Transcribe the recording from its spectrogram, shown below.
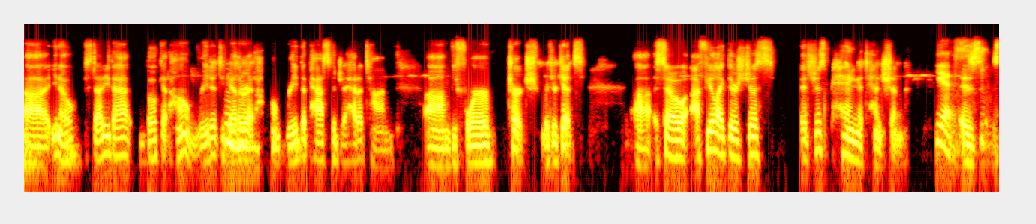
uh, you know, study that book at home, read it together mm-hmm. at home, read the passage ahead of time um, before church with your kids. Uh, so I feel like there's just, it's just paying attention Yes. Is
